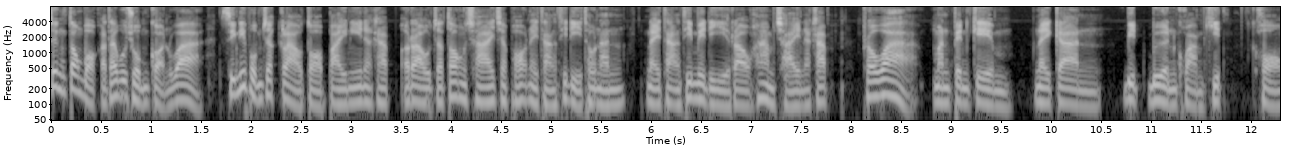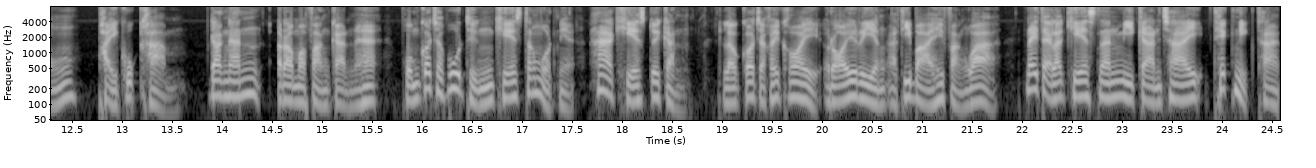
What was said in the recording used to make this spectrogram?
ซึ่งต้องบอกกับท่านผู้ชมก่อนว่า สิ่งที่ผมจะกล่าวต่อไปนี้นะครับ เราจะต้องใช้เฉพาะในทางที่ดีเท่านั้น ในทางที่ไม่ดีเราห้ามใช้นะครับ ราะว่ามันเป็นเกมในการบิดเบือนความคิดของภัยคุกคาม ดังนั้นเรามาฟังกันนะฮะ ผมก็จะพูดถึงเคสทั้งหมดเนี่ยหเคสด้วยกัน แล้วก็จะค่อยๆ ร้อยเรียงอธิบายให้ฟังว่า ในแต่ละเคสนั้นมีการใช้เทคนิคทาง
